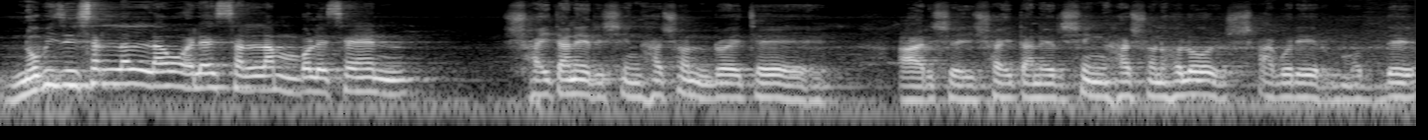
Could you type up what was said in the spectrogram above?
নবীজি আলাই সাল্লাম বলেছেন, শয়তানের সিংহাসন রয়েছে। আর সেই শয়তানের সিংহাসন হলো সাগরের মধ্যে।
